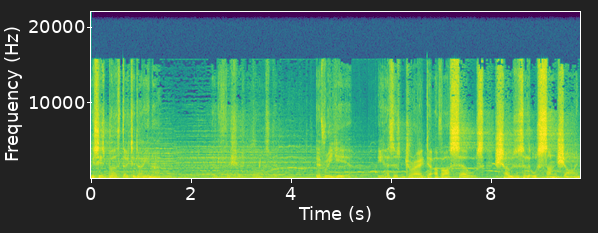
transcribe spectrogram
It's his birthday today, you know. The vicious bastard. Every year, he has us dragged out of our cells, shows us a little sunshine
